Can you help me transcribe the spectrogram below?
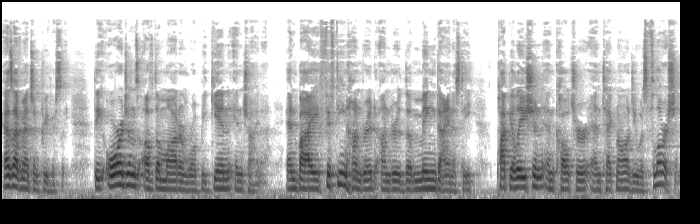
As I've mentioned previously, the origins of the modern world begin in China, and by 1500, under the Ming Dynasty, population and culture and technology was flourishing,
